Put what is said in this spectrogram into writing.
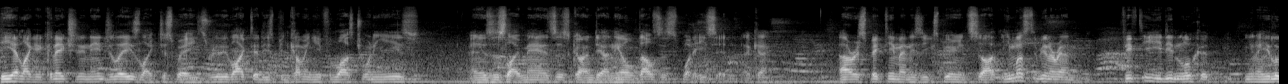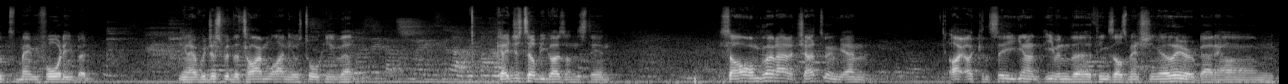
he had like a connection in Angeles, like just where he's really liked it. He's been coming here for the last 20 years. And he's just like, man, it's just going downhill. That was just what he said, okay? I respect him and his experience. So he must have been around 50. He didn't look it, you know, he looked maybe 40, but you know, we're just with the timeline he was talking about. Okay, just to help you guys understand. So I'm glad I had a chat to him, and I, I, can see, you know, even the things I was mentioning earlier about how, um,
